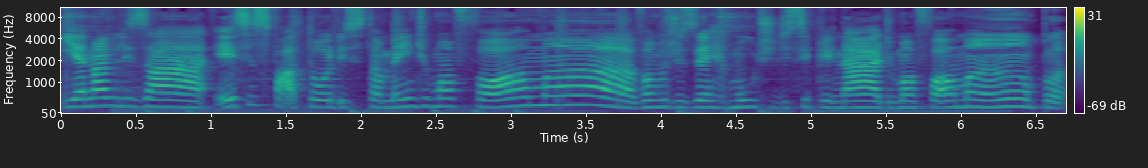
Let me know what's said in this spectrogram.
e, analisar esses fatores também de uma forma, vamos dizer, multidisciplinar, de uma forma ampla,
